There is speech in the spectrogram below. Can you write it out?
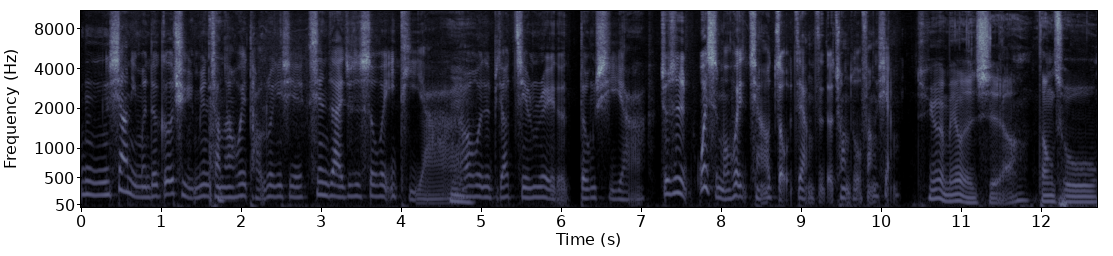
嗯，像你们的歌曲里面常常会讨论一些现在就是社会议题呀、嗯然后或者比较尖锐的东西呀、就是为什么会想要走这样子的创作方向？因为没有人写啊，当初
